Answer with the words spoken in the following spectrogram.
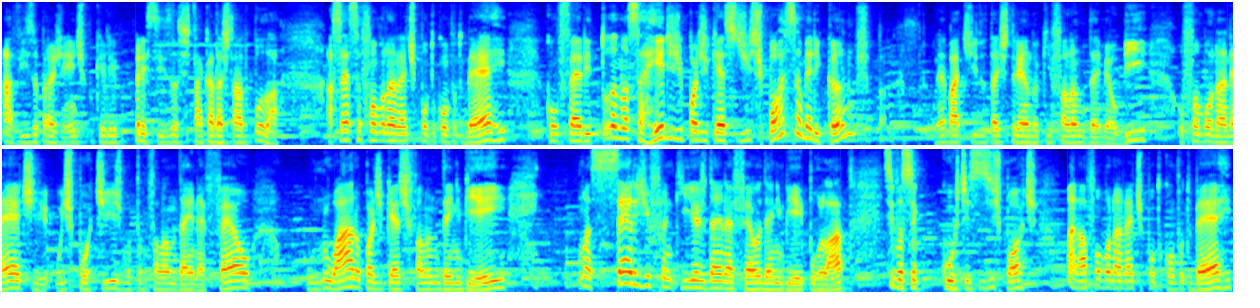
avisa pra gente, porque ele precisa estar cadastrado por lá. Acesse fambonanet.com.br, confere toda a nossa rede de podcasts de esportes americanos. tá? O Rebatido está estreando aqui falando da MLB, o Fambonanet, o Esportismo, estão falando da NFL, o Noir, o podcast falando da NBA, uma série de franquias da NFL e da NBA por lá. Se você curte esses esportes, vai lá, fambonanet.com.br.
